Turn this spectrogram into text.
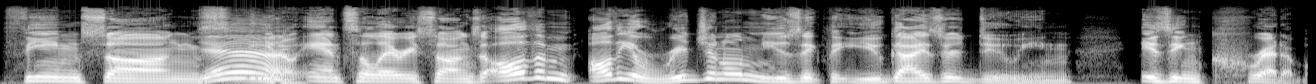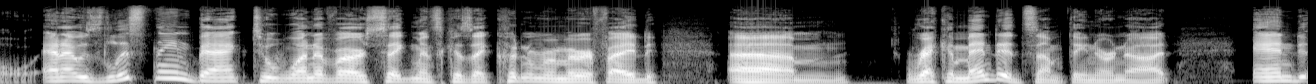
theme songs, Yeah. you know, ancillary songs, all the all the original music that you guys are doing is incredible. And I was listening back to one of our segments because I couldn't remember if I'd um, recommended something or not. And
